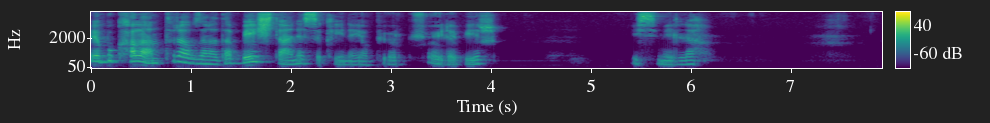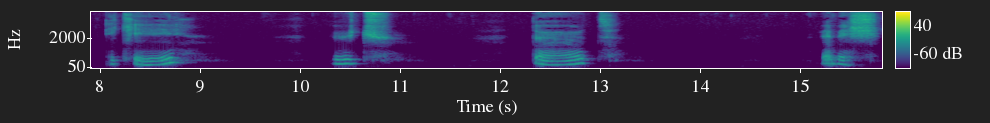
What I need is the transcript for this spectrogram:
Ve bu kalan trabzana da 5 tane sık iğne yapıyorum. Şöyle bir Bismillah 2 3 4 ve 5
